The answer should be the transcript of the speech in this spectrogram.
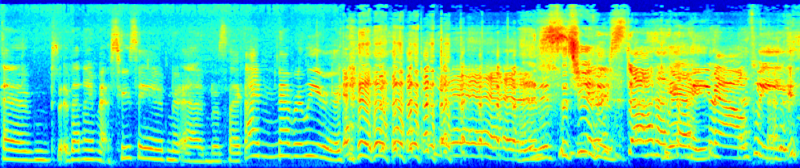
and then i met susan and was like i'm never leaving Yes. And it's the truth. Stop me now, please.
